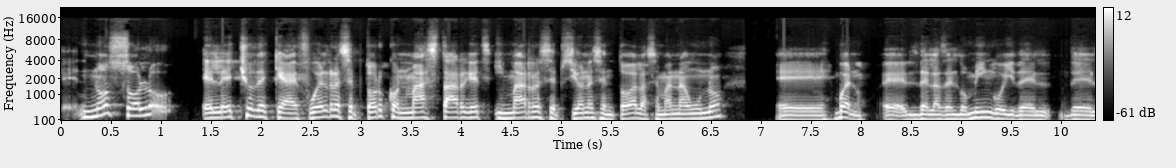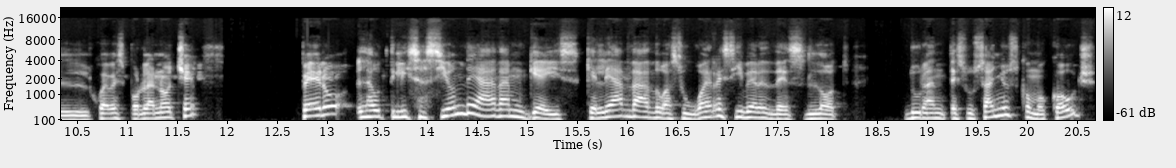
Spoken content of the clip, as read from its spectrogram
eh, no solo el hecho de que fue el receptor con más targets y más recepciones en toda la semana 1, eh, bueno, de las del domingo y del, del jueves por la noche, pero la utilización de Adam Gaze que le ha dado a su wide receiver de slot durante sus años como coach,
